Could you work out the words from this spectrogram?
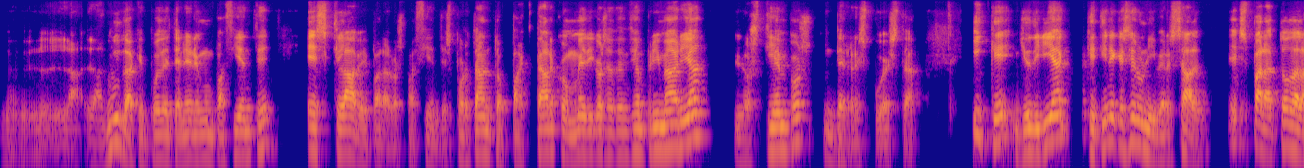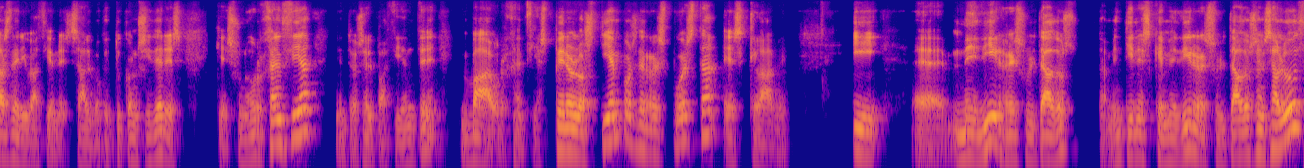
la duda que puede tener en un paciente es clave para los pacientes. Por tanto, pactar con médicos de atención primaria los tiempos de respuesta. Y que yo diría que tiene que ser universal, es para todas las derivaciones, salvo que tú consideres que es una urgencia, entonces el paciente va a urgencias. Pero los tiempos de respuesta es clave. Y eh, medir resultados, también tienes que medir resultados en salud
